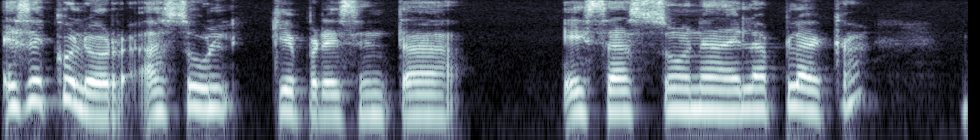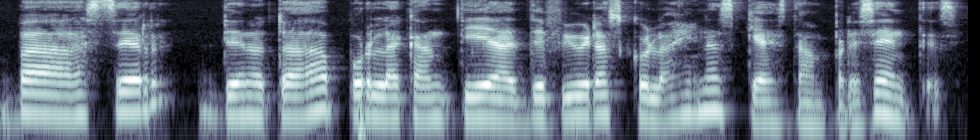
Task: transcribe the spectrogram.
ese color azul que presenta esa zona de la placa va a ser denotada por la cantidad de fibras colágenas que están presentes.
